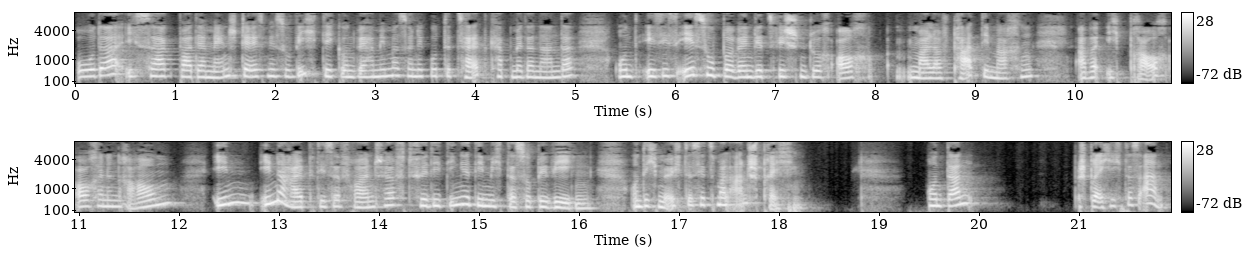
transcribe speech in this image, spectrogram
Oder ich sag, bah, der Mensch, der ist mir so wichtig und wir haben immer so eine gute Zeit gehabt miteinander und es ist eh super, wenn wir zwischendurch auch mal auf Party machen, aber ich brauche auch einen Raum in, innerhalb dieser Freundschaft für die Dinge, die mich da so bewegen und ich möchte es jetzt mal ansprechen. Und dann spreche ich das an.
